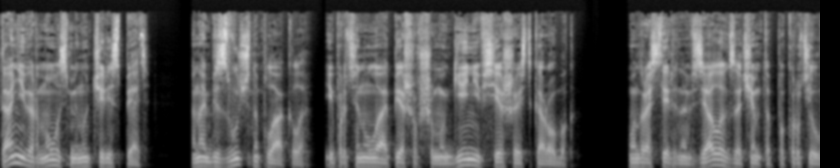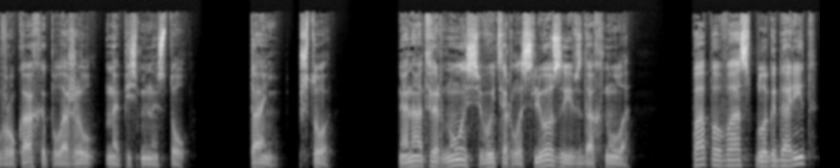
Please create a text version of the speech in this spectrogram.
Таня вернулась минут через пять. Она беззвучно плакала и протянула опешившему Гене все шесть коробок. Он растерянно взял их, зачем-то покрутил в руках и положил на письменный стол. «Тань, что?» Она отвернулась, вытерла слезы и вздохнула. «Папа вас благодарит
